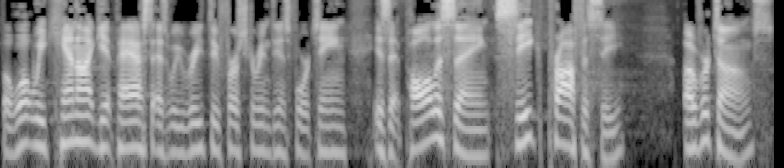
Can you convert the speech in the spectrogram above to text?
but what we cannot get past as we read through 1 Corinthians 14 is that Paul is saying, seek prophecy over tongues,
